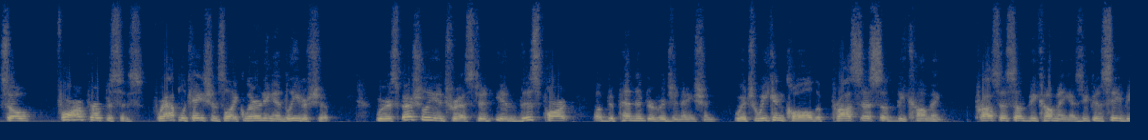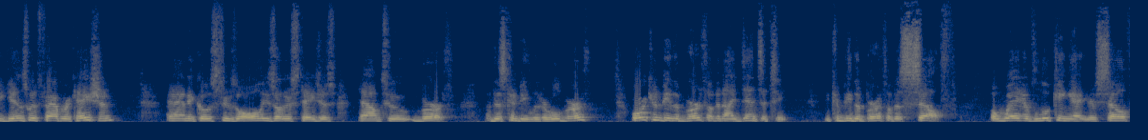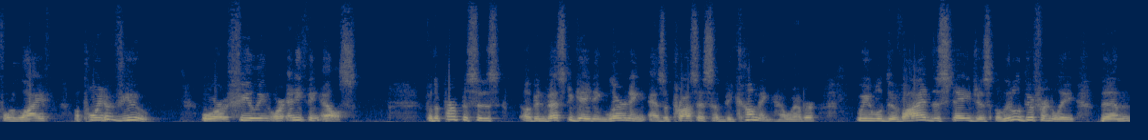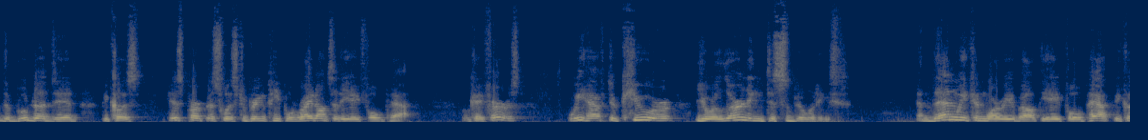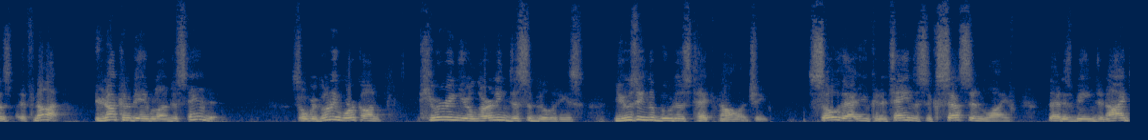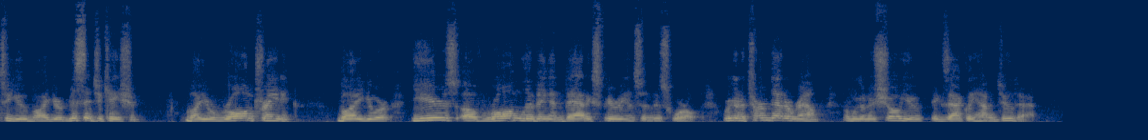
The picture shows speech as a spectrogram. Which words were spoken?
So for our purposes, for applications like learning and leadership, we're especially interested in this part of dependent origination, which we can call the process of becoming. Process of becoming, as you can see, begins with fabrication and it goes through all these other stages down to birth. This can be literal birth, or it can be the birth of an identity. It can be the birth of a self, a way of looking at yourself or life, a point of view, or a feeling, or anything else. For the purposes of investigating learning as a process of becoming, however, we will divide the stages a little differently than the Buddha did because his purpose was to bring people right onto the Eightfold Path. Okay, first, we have to cure your learning disabilities. And then we can worry about the Eightfold Path because if not, you're not going to be able to understand it. So we're going to work on curing your learning disabilities using the Buddha's technology so that you can attain the success in life that is being denied to you by your miseducation, by your wrong training, by your years of wrong living and bad experience in this world. We're going to turn that around and we're going to show you exactly how to do that.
